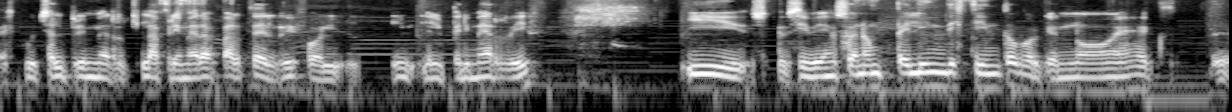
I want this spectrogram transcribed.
escucha el primer, la primera parte del riff o el, primer riff. Y si bien suena un pelín distinto porque no es eh,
